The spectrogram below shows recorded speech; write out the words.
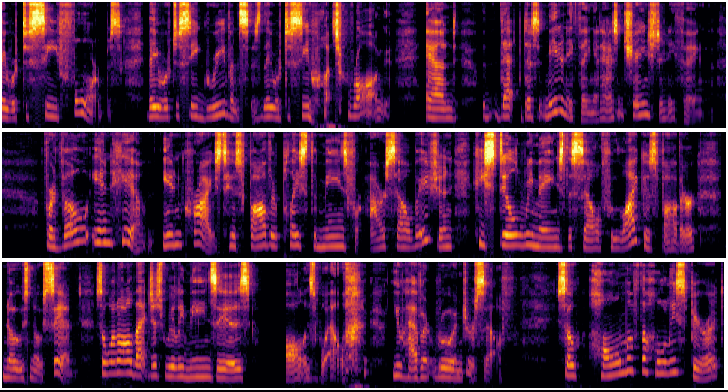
They were to see forms. They were to see grievances. They were to see what's wrong. And that doesn't mean anything. It hasn't changed anything. For though in him, in Christ, his Father placed the means for our salvation, he still remains the self who, like his Father, knows no sin. So, what all that just really means is all is well. you haven't ruined yourself. So, home of the Holy Spirit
